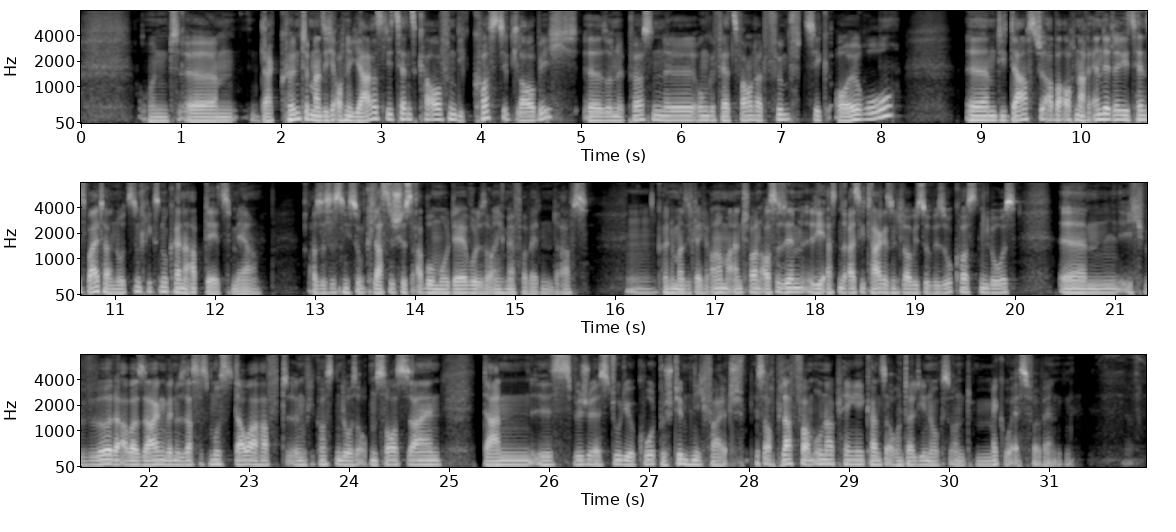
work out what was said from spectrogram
Und ähm, da könnte man sich auch eine Jahreslizenz kaufen. Die kostet, glaube ich, äh, so eine Personal ungefähr 250 Euro. Ähm, die darfst du aber auch nach Ende der Lizenz weiter nutzen, kriegst nur keine Updates mehr. Also es ist nicht so ein klassisches Abo-Modell, wo du es auch nicht mehr verwenden darfst. Hm. Könnte man sich vielleicht auch nochmal anschauen. Außerdem, die ersten 30 Tage sind, glaube ich, sowieso kostenlos. Ähm, ich würde aber sagen, wenn du sagst, es muss dauerhaft irgendwie kostenlos Open Source sein, dann ist Visual Studio Code bestimmt nicht falsch. Ist auch plattformunabhängig, kannst du auch unter Linux und macOS verwenden.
